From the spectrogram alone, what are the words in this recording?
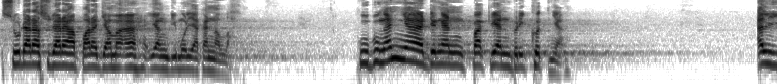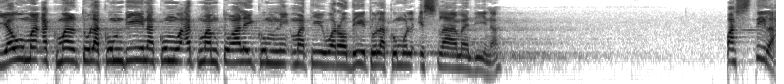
saudara-saudara para jamaah yang dimuliakan Allah. Hubungannya dengan bagian berikutnya, Al-yawma akmaltu lakum dinakum wa atmamtu alaikum ni'mati wa raditu lakumul islam dina. Pastilah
